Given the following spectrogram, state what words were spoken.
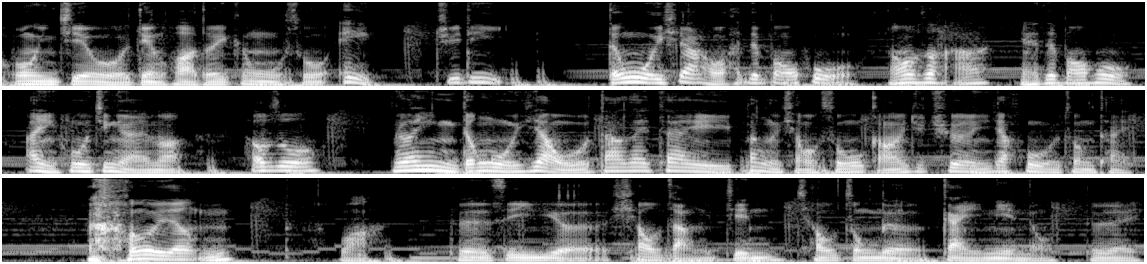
不容易接我的电话，都会跟我说：“哎、欸，GD，等我一下，我还在包货。”然后说：“啊，你还在包货？按、啊、你货进来吗？”他说：“没关系，你等我一下，我大概在半个小时，我赶快去确认一下货的状态。”然后我就嗯。哇，真的是一个校长兼敲钟的概念哦，对不对？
